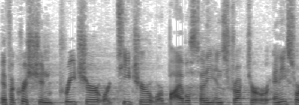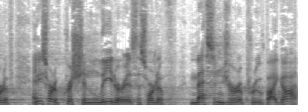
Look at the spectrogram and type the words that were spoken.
if a Christian preacher or teacher or Bible study instructor or any sort of, any sort of Christian leader is a sort of messenger approved by God?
